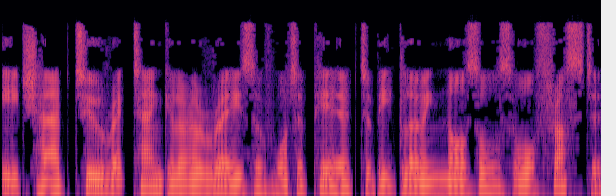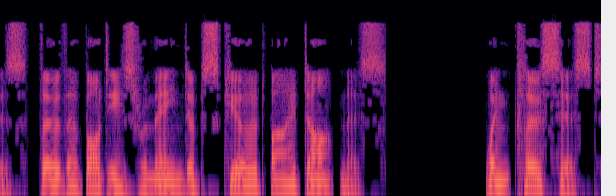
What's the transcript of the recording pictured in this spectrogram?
Each had two rectangular arrays of what appeared to be glowing nozzles or thrusters, though their bodies remained obscured by darkness. When closest,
